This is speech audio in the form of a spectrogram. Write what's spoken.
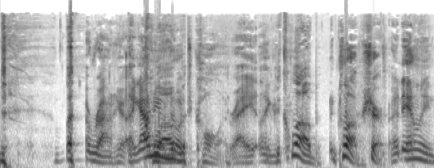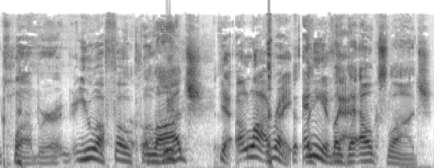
around here. Like I don't even know what to call it, right? Like a club, a club, sure, an alien club or a UFO club, lodge. We, yeah, a lot, right? Any like, of like that. the Elks Lodge.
